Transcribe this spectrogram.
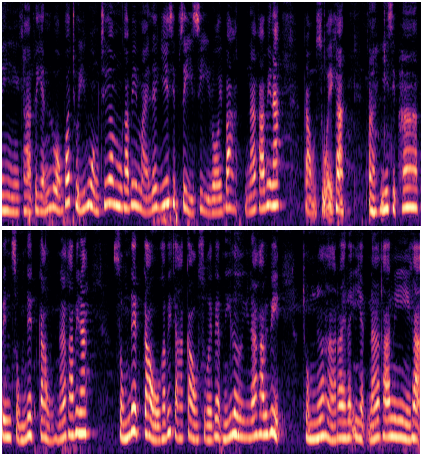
นี่ค่ะเหรียญหลวงพ่อฉุยห่วงเชื่อมค่ะพี่หมายเลข 24 400 บาทนะคะพี่นะ เก่าสวยค่ะ อะ25เป็นสมเด็จเก่านะคะพี่นะ สมเด็จเก่าค่ะพี่จ๋าเก่าสวยแบบนี้เลยนะคะพี่พี่ชมเนื้อหารายละเอียดนะคะนี่ค่ะ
